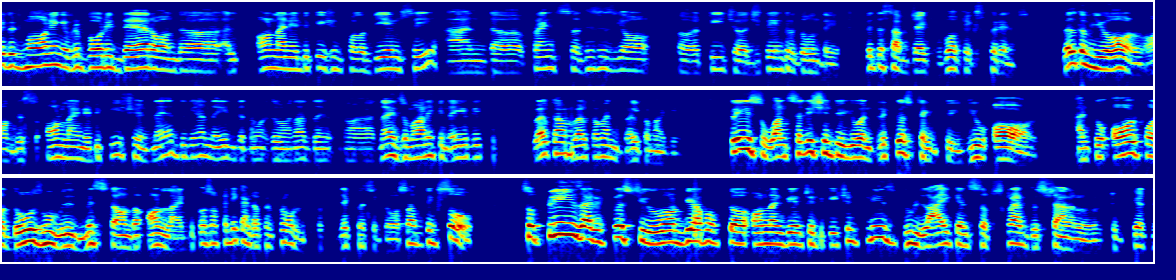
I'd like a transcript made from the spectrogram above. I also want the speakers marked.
Speaker 1: Very good morning, everybody there on the uh, online education for the BMC. And uh, friends, uh, this is your uh, teacher, Jeetendra Donde, with the subject work experience. Welcome you all on this online education. Welcome, welcome, and welcome again. Please, one suggestion to you and requesting to you all and to all for those who will miss down the online because of any kind of a problem, because electricity or something. So, so please, I request you on behalf of the online BMC education, please do like and subscribe this channel to get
